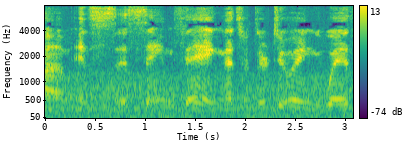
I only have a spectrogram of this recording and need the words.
Um, it's the same thing. That's what they're doing with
